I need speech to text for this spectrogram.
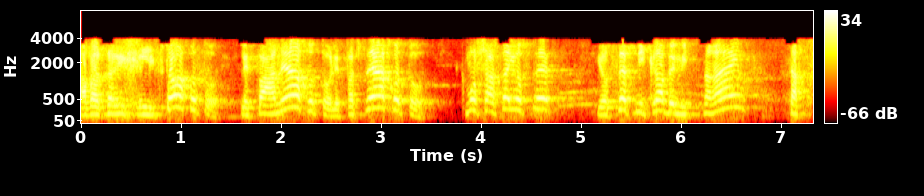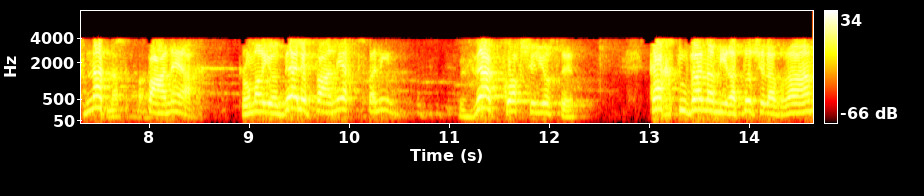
אבל צריך לפתוח אותו, לפענח אותו, לפסח אותו, כמו שעשה יוסף. יוסף נקרא במצרים צפנת פענח, כלומר יודע לפענח צפנים. זה הכוח של יוסף. כך תובן אמירתו של אברהם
